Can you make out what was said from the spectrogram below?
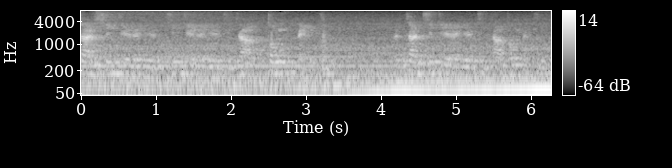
占清洁人员，清洁人员请到东北。本站清洁人员请到东北。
